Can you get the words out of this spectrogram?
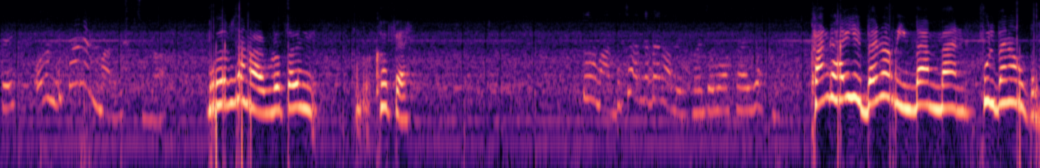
şey, oğlum bir tane mi varmış bunda? Burada bir tane var. Burada kafe. Dur lan bir tane de ben alayım. Acaba sayacak mı? Kanka hayır ben alayım ben ben. Full ben aldım.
